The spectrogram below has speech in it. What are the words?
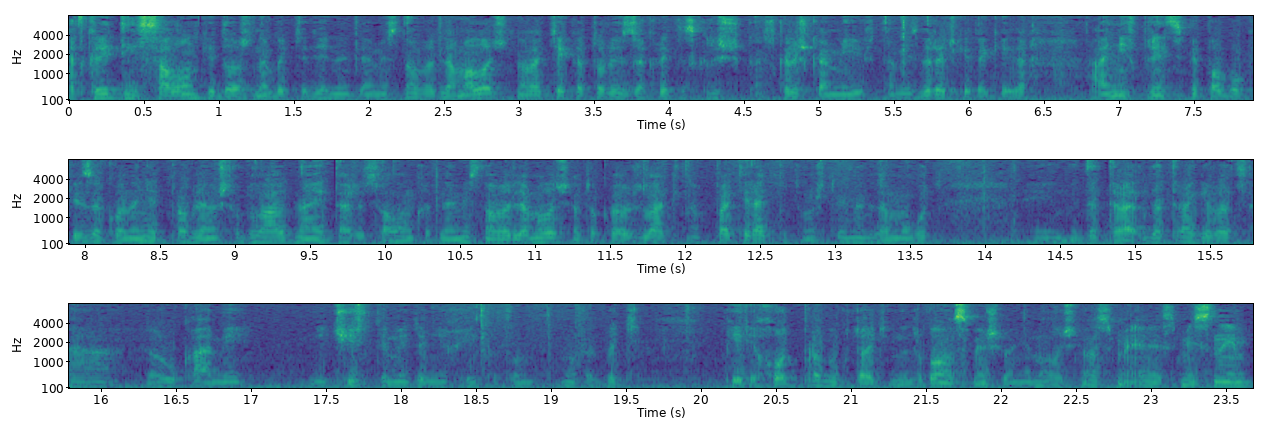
Открытые салонки должны быть отдельно для мясного и для молочного. Те, которые закрыты с, крышкой, с крышками там есть дырочки такие, да, они, в принципе, по букве закона нет проблемы, чтобы была одна и та же салонка для мясного и для молочного, только желательно потерять, потому что иногда могут э, дотрагиваться руками нечистыми до них, и потом может быть переход продукта один к другому, смешивание молочного с мясным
